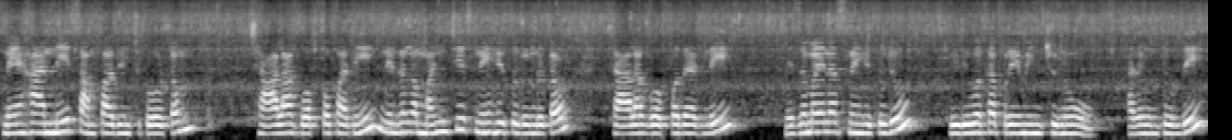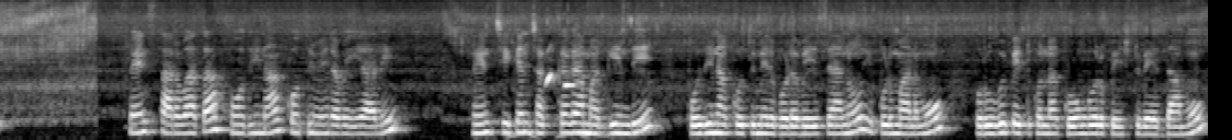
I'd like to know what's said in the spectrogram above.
స్నేహాన్ని సంపాదించుకోవటం చాలా గొప్ప పని. నిజంగా మంచి స్నేహితుడు ఉండటం చాలా గొప్పదండి. నిజమైన స్నేహితుడు విడివక ప్రేమించును అని ఉంటుంది. ఫ్రెండ్స్ తర్వాత పుదీనా కొత్తిమీర వేయాలి. ఫ్రెండ్స్ చికెన్ చక్కగా మగ్గింది. పుదీనా కొత్తిమీర కూడా వేసాను ఇప్పుడు మనము రుబ్బి పెట్టుకున్న గోంగూర పేస్ట్ వేద్దాము.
